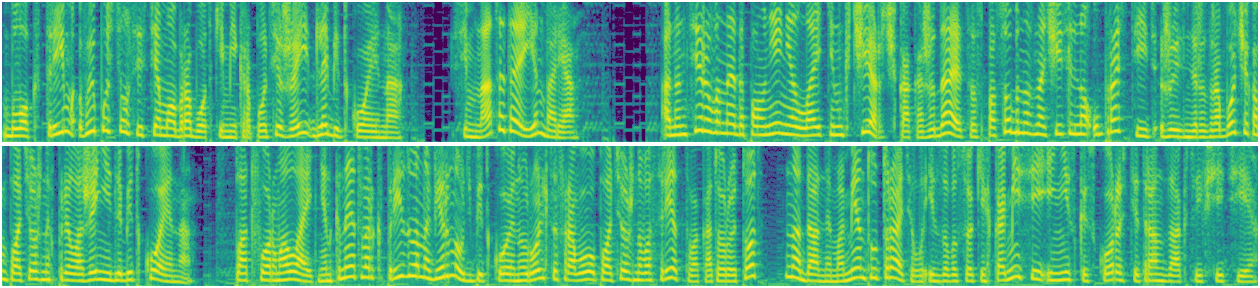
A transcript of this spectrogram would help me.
Blockstream выпустил систему обработки микроплатежей для биткоина. 17 января. Анонсированное дополнение Lightning Church, как ожидается, способно значительно упростить жизнь разработчикам платежных приложений для биткоина. Платформа Lightning Network призвана вернуть биткоину роль цифрового платежного средства, которую тот на данный момент утратил из-за высоких комиссий и низкой скорости транзакций в сети.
